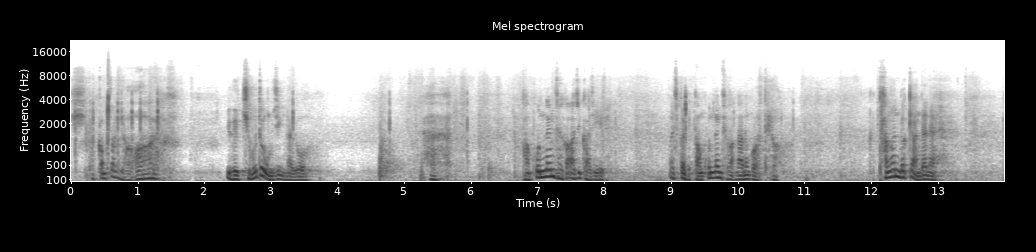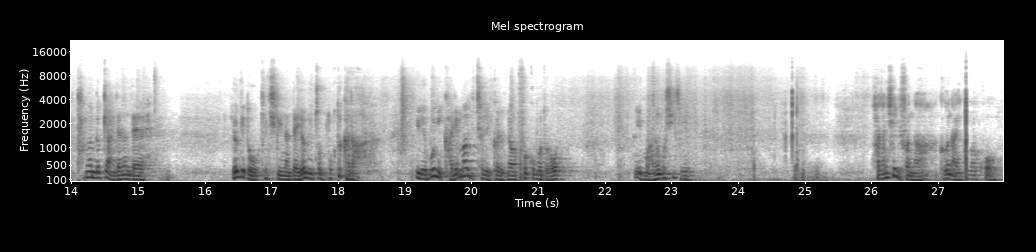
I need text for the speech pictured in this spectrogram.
씨발 깜짝이야. 아, 왜 지무대로 움직이냐 이거. 아, 방꽃 냄새가 아직까지 아직까지 방꽃 냄새가 나는 것 같아요. 탕은 몇 개 안 되네. 탕은 몇 개 안 되는데 여기도 객실이 있는데 여기 좀 독특하다. 이게 문이 가림막이 쳐져 있거든요 석고보도로. 이게 뭐 하는 곳이지 화장실이 있었나? 그건 아닌 것 같고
